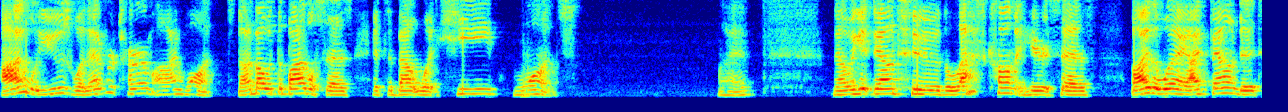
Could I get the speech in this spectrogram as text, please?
I will use whatever term I want. It's not about what the Bible says, it's about what he wants. Okay. Now we get down to the last comment here. It says, by the way, I found it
